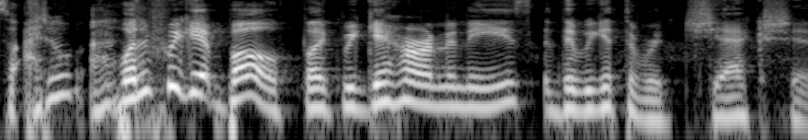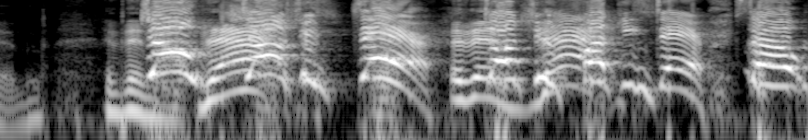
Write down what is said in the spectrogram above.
So I don't. I, what if we get both? Like we get her on the knees, and then we get the rejection, and then Don't, that- don't you dare! Don't you that- fucking dare! So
